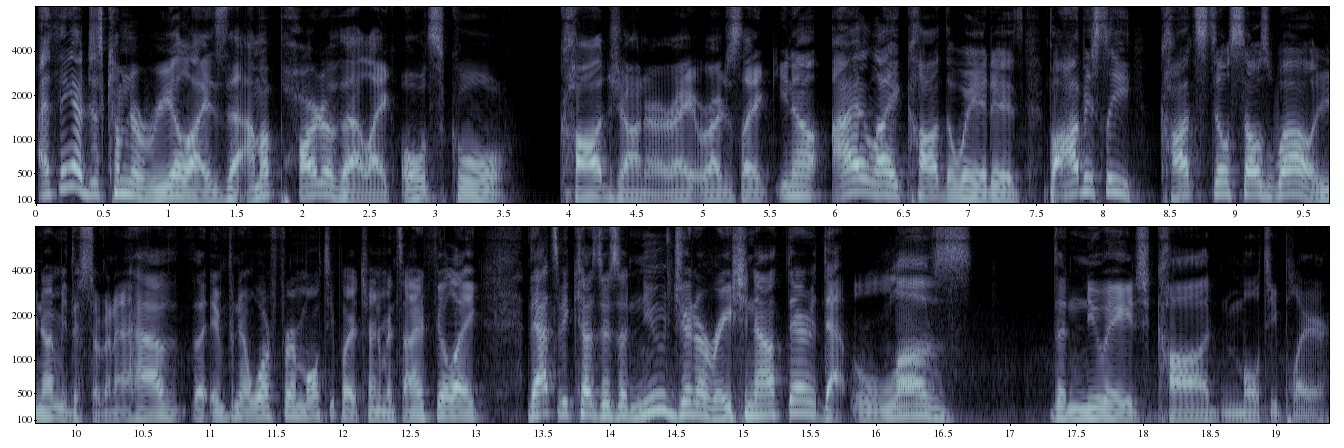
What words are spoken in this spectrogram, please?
I think I've just come to realize that I'm a part of that like old school COD genre, right? Where I just like, you know, I like COD the way it is, but obviously COD still sells well. You know what I mean? They're still gonna have the Infinite Warfare multiplayer tournaments, and I feel like that's because there's a new generation out there that loves the new age COD multiplayer.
